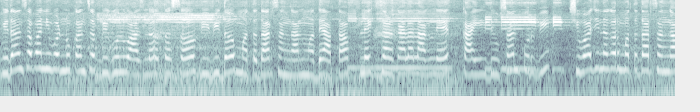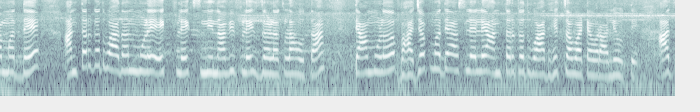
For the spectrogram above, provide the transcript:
विधानसभा निवडणुकांचं बिगुल वाजलं तसं विविध मतदारसंघांमध्ये आता फ्लेक्स झळकायला लागले आहेत. काही दिवसांपूर्वी शिवाजीनगर मतदारसंघामध्ये अंतर्गत वादांमुळे एक फ्लेक्स निनावी फ्लेक्स झळकला होता. त्यामुळं भाजपमध्ये असलेले अंतर्गत वाद हे चव्हाट्यावर आले होते. आज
